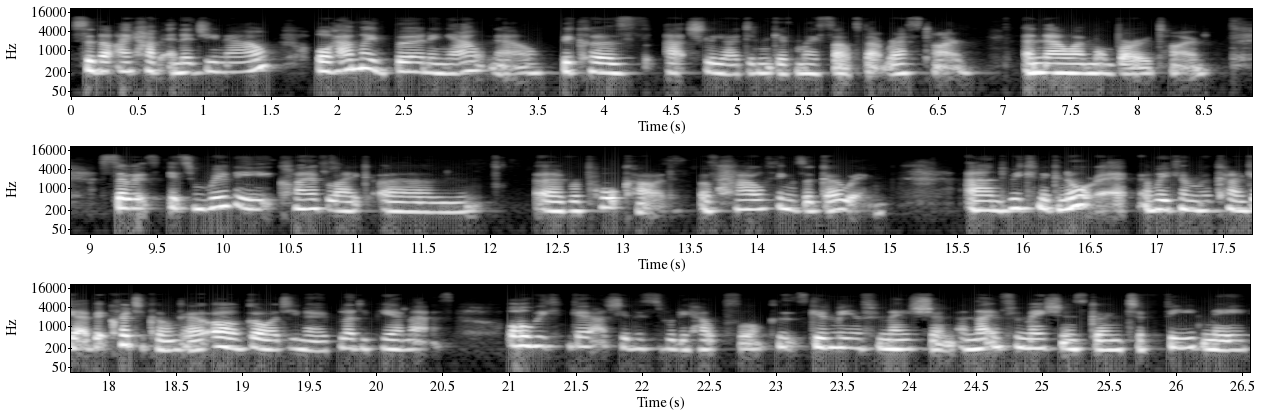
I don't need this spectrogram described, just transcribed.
so that I have energy now? Or am I burning out now because actually I didn't give myself that rest time and now I'm on borrowed time? So it's it's really kind of like um, a report card of how things are going. And we can ignore it and we can kind of get a bit critical and go, oh God, you know, bloody PMS. Or we can go, actually, this is really helpful because it's given me information and that information is going to feed me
